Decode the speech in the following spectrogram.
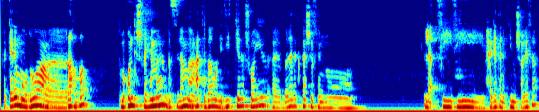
فكان الموضوع آه، رهبة ما كنتش فاهمها بس لما قعدت بقى وهديت كده شوية آه، بدأت أكتشف إنه لا في في حاجات أنا كتير مش عارفها.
